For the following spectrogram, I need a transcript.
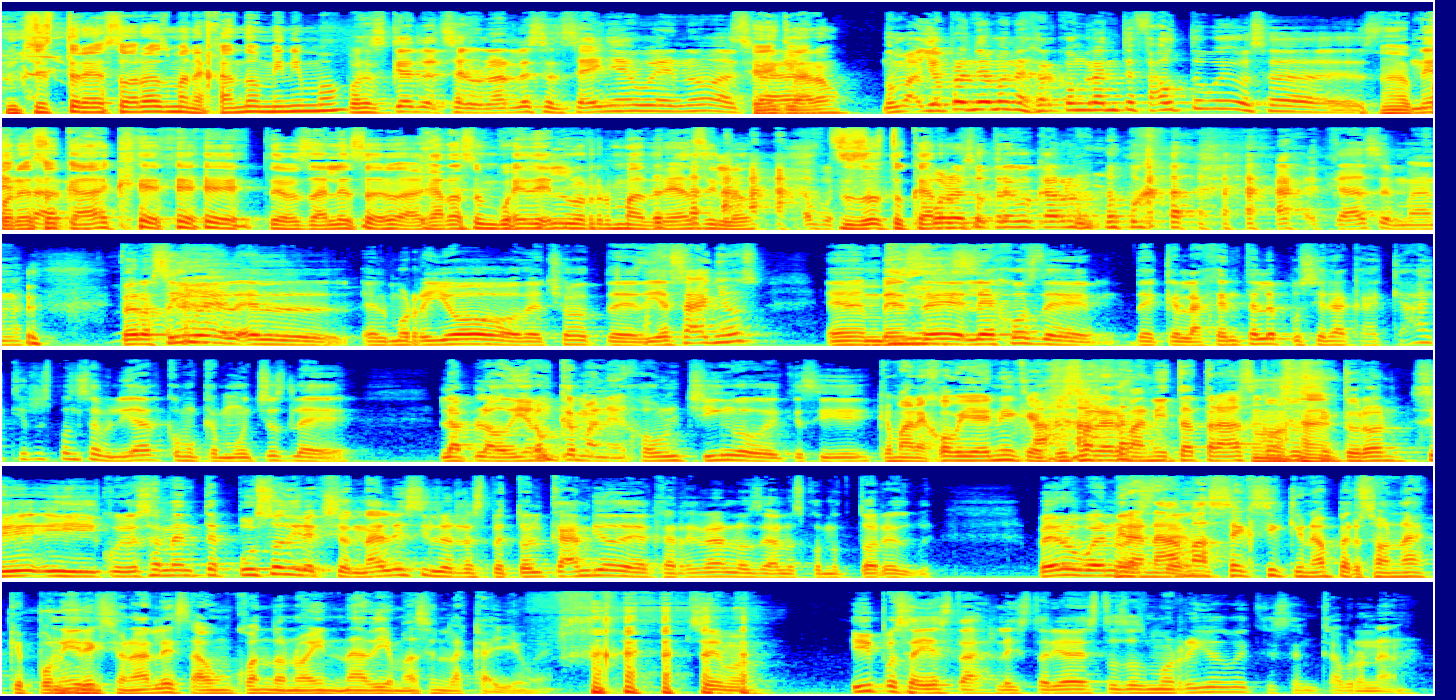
Pinches tres horas manejando mínimo. Pues es que el celular les enseña, güey, ¿no? Acá- Sí, claro. No, yo aprendí a manejar con Gran Theft güey, o sea, es Ah, neta, por eso güey. cada que te sales, agarras un güey de los madreas y lo usas tu carro. Por eso traigo carro nuevo cada, cada semana. Pero sí, güey, el, el- el morrillo, de hecho, de 10 años, en vez de lejos de, de que la gente le pusiera acá, que, ay, qué responsabilidad, como que muchos le, le aplaudieron que manejó un chingo, güey, que sí. Que manejó bien y que puso a la hermanita atrás con su cinturón. Sí, y curiosamente puso direccionales y le respetó el cambio de carrera a los, a los conductores, güey. Pero bueno. Mira, este, nada más sexy que una persona que pone direccionales aun cuando no hay nadie más en la calle, güey. Sí, man. Y pues ahí está la historia de estos dos morrillos, güey, que se encabronaron.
